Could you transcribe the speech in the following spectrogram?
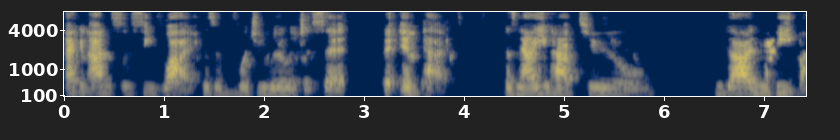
I can honestly see why because of what you literally just said, the impact. Because now you have to, you gotten beat by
